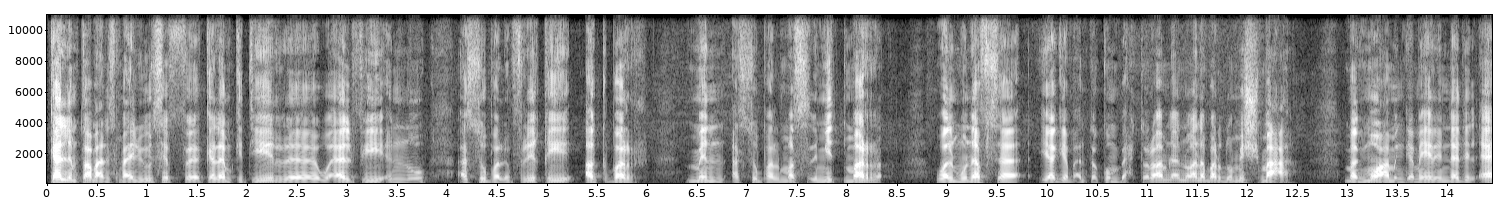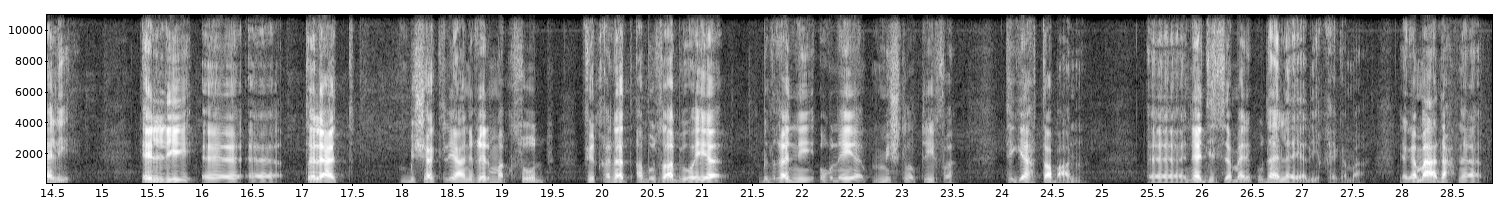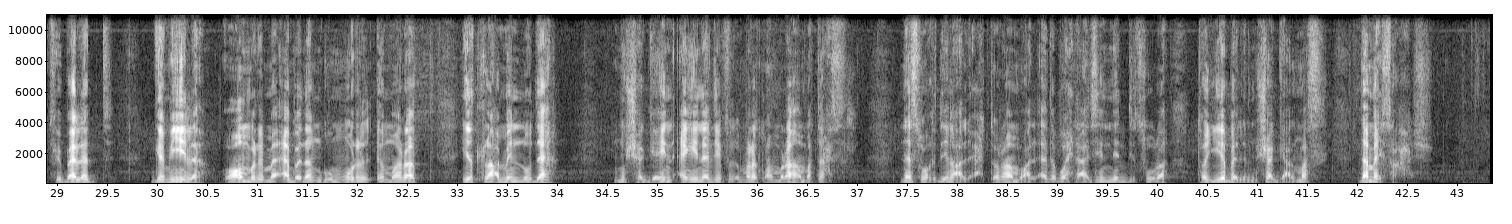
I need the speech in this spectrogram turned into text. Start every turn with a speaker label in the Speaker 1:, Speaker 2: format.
Speaker 1: اتكلم طبعا إسماعيل يوسف آه، كلام كتير آه، وقال فيه إنه السوبر الإفريقي أكبر من السوبر المصري 100 مرة والمنافسة يجب أن تكون باحترام لأنه أنا برضو مش مع مجموعة من جماهير النادي الأهلي اللي آه، طلعت بشكل يعني غير مقصود في قناة أبو ظبي وهي بتغني أغنية مش لطيفة تجاه طبعا نادي الزمالك وده لا يليق يا جماعة. يا جماعة ده إحنا في بلد جميلة وعمر ما ابدا جمهور الإمارات يطلع منه ده. مشجعين أي نادي في الإمارات عمرها ما تحصل. ناس واخدين على الاحترام وعلى الأدب وإحنا عايزين ندي صورة طيبة للمشجع المصري. ده ما يصحش.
